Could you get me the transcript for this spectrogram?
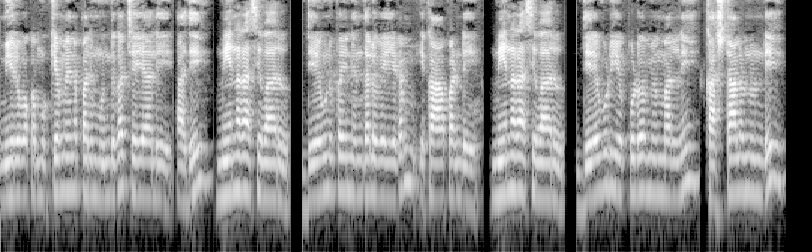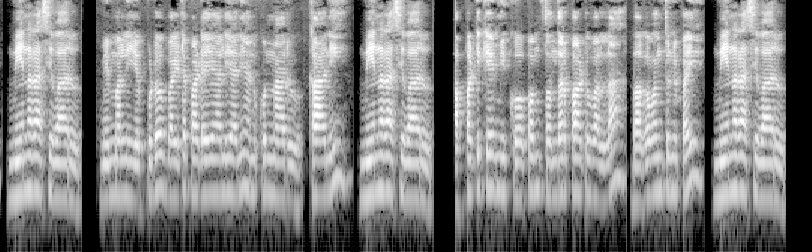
మీరు ఒక ముఖ్యమైన పని ముందుగా చేయాలి. అది మీనరాశి వారు దేవునిపై నిందలు వేయడం ఇక ఆపండి. మీనరాశి వారు దేవుడు ఎప్పుడో మిమ్మల్ని కష్టాల నుండి మీనరాశి వారు మిమ్మల్ని ఎప్పుడో బయట పడేయాలి అని అనుకున్నారు. కానీ మీనరాశి వారు అప్పటికే మీ కోపం తొందరపాటు వల్ల భగవంతునిపై మీనరాశి వారు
